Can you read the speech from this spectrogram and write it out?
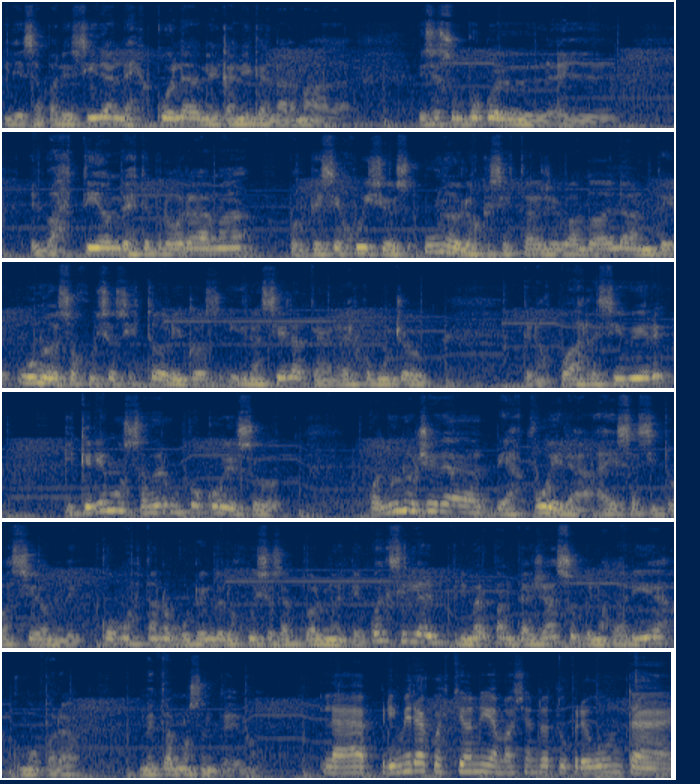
y desaparecida en la Escuela de Mecánica de la Armada. Ese es un poco el, el, bastión de este programa, porque ese juicio es uno de los que se está llevando adelante, uno de esos juicios históricos, y Graciela, te agradezco mucho que nos puedas recibir, y queríamos saber un poco eso. Cuando uno llega de afuera a esa situación de cómo están ocurriendo los juicios actualmente, ¿cuál sería el primer pantallazo que nos darías como para meternos en tema? La primera cuestión, digamos, yendo a tu pregunta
